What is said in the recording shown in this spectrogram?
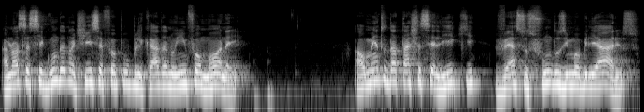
A nossa segunda notícia foi publicada no Infomoney. Aumento da taxa Selic versus fundos imobiliários.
